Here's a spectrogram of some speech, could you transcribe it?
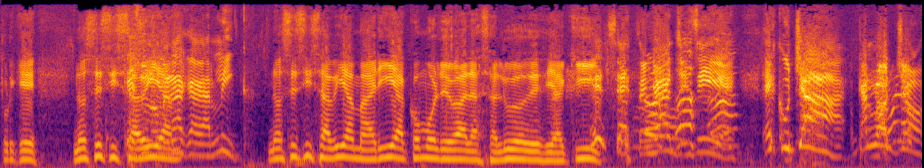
porque no sé si Que es un sabía, homenaje a Garlic. No sé si sabía María cómo le va, la saludo desde aquí. Se, se engancha y sigue. Escuchá, Carloncho.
